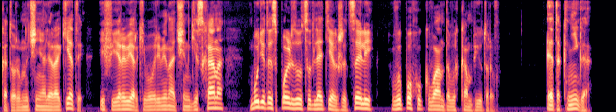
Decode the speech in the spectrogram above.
которым начиняли ракеты и фейерверки во времена Чингисхана, будет использоваться для тех же целей в эпоху квантовых компьютеров. Эта книга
